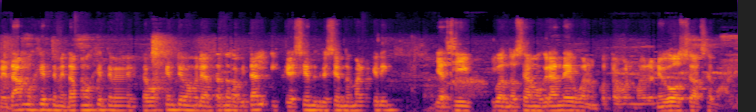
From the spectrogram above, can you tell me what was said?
metamos gente, metamos gente, metamos gente, vamos levantando capital y creciendo creciendo en marketing. Y así, cuando seamos grandes, bueno, encontramos el modelo de negocio, hacemos algo.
